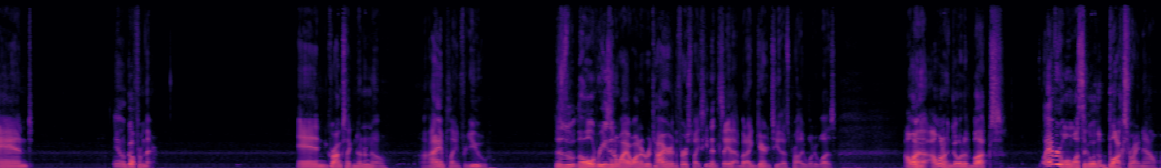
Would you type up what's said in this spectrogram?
and you know go from there. And Gronk's like, no, no, no. I ain't playing for you. This is the whole reason why I wanted to retire in the first place. He didn't say that, but I guarantee you that's probably what it was. I want to I want to go to the Bucs. Well, everyone wants to go to the Bucs right now.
